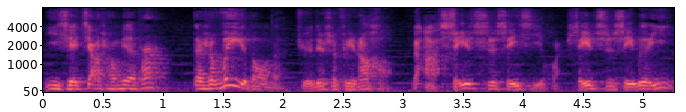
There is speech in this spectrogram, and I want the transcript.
一些家常便饭。但是味道呢，绝对是非常好啊，谁吃谁喜欢，谁吃谁乐意。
